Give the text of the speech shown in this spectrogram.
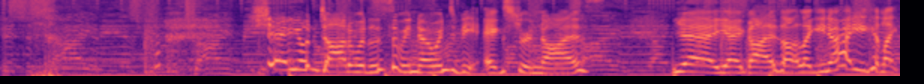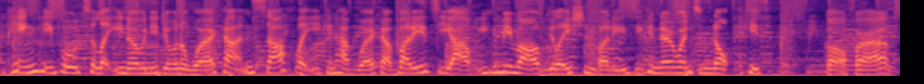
Share your data with us so we know when to be extra nice. Yeah, yeah, guys. Uh, like, you know how you can like ping people to let you know when you're doing a workout and stuff? Like, you can have workout buddies. Yeah, uh, you can be my ovulation buddies. You can know when to not piss off, alright?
